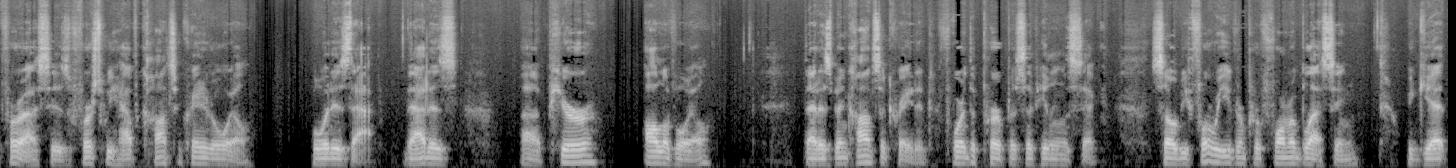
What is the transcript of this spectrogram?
for us is first we have consecrated oil. what is that? That is uh, pure olive oil that has been consecrated for the purpose of healing the sick. So before we even perform a blessing, we get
